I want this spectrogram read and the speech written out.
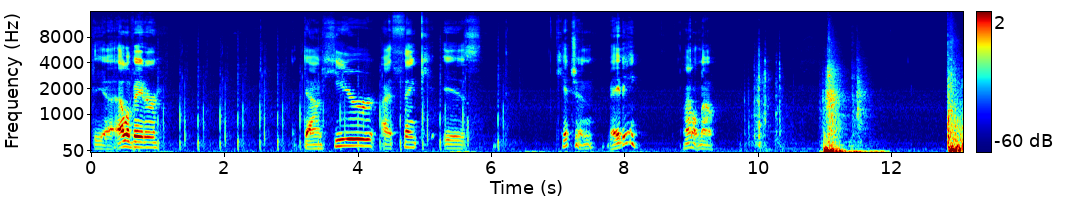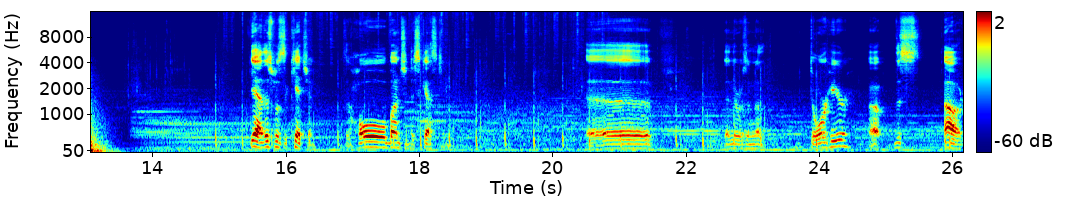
the uh, elevator. Down here, I think, is kitchen. Maybe? I don't know. Yeah, this was the kitchen. It's a whole bunch of disgusting. Uh, then there was another door here. Oh, this... Oh,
